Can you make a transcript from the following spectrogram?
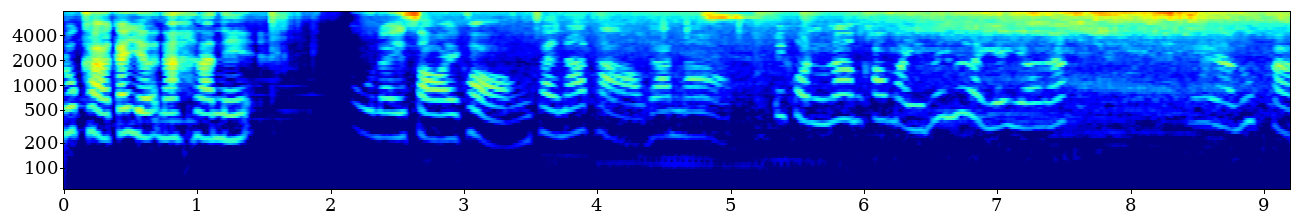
ลูกค้าก็เยอะนะร้านนี้ อยู่ในซอยของชัยนาทาวด้านหน้ามีคนเริ่มเข้ามาเรื่อยๆเยอะๆนะเนี่ยลูกค้า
